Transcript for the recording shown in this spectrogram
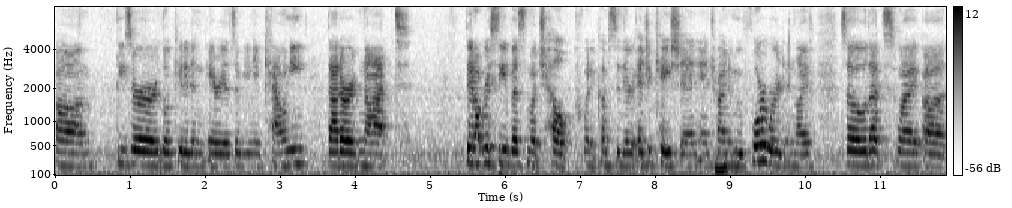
Um, these are located in areas of Union County that are not they don't receive as much help when it comes to their education and trying to move forward in life. So that's why uh,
